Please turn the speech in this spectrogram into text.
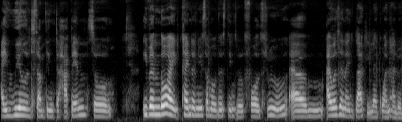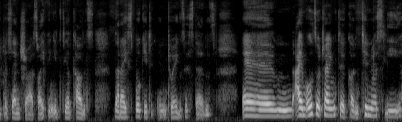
I willed something to happen. So even though I kind of knew some of those things will fall through, um, I wasn't exactly like 100% sure. So I think it still counts that I spoke it into existence. And I'm also trying to continuously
